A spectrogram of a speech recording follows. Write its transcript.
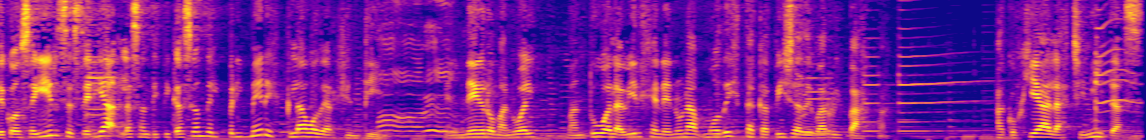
De conseguirse sería la santificación del primer esclavo de Argentina. El negro Manuel mantuvo a la Virgen en una modesta capilla de barro y paja. Acogía a las chinitas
